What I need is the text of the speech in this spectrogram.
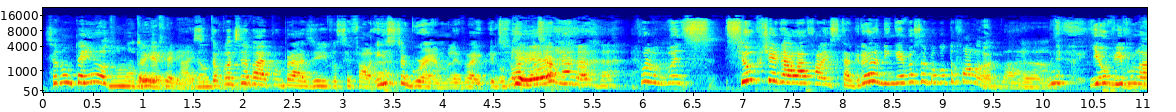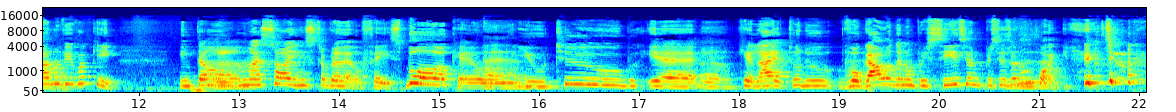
você não tem outro Não ponto tem. de Ai, referência. não então, tem. quando você vai pro Brasil e você fala Instagram, ele vai- eles O vão sua casa. Mas se eu chegar lá e falar Instagram, ninguém vai saber o que eu tô falando. Vai. E eu vivo lá, não vivo aqui. Então, não é só Instagram, é o Facebook, é o YouTube, e é, que lá é tudo vogal onde não precisa, e onde precisa não põe.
